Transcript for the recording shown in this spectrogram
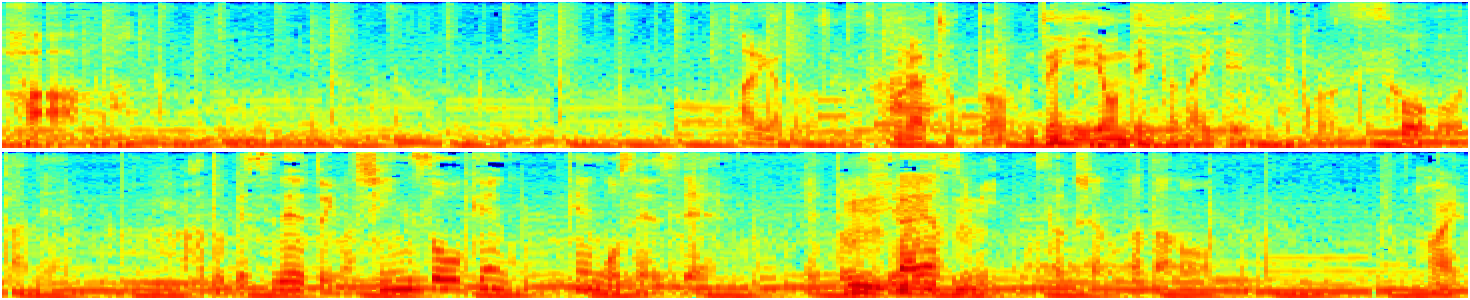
はあありがとうございます。これはちょっとぜひ読んでいただいてってところで。そうだね。あと別で言うと今、心臓健健吾先生、えっと、うんうんうん。平休みの作者の方の、はい。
